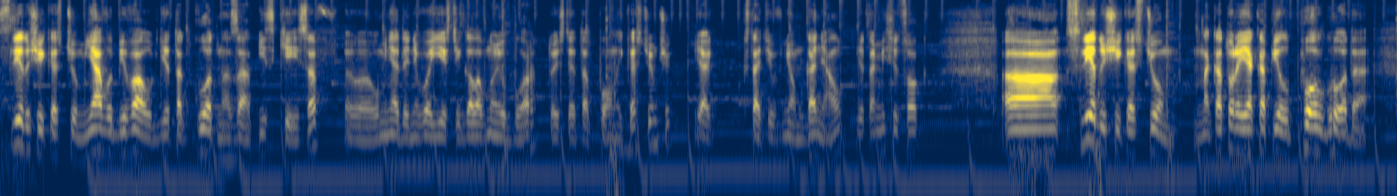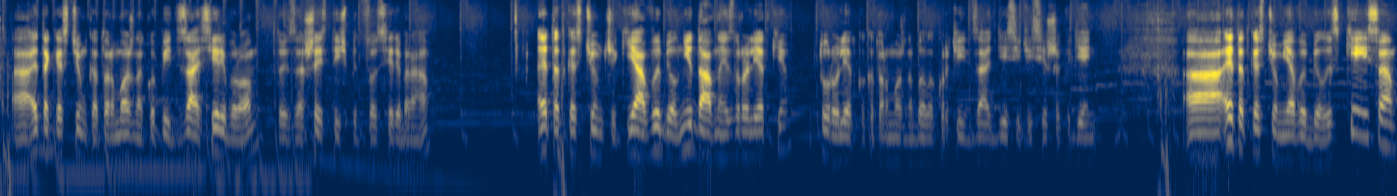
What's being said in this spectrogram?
следующий костюм я выбивал где-то год назад из кейсов. Э, у меня для него есть и головной убор, то есть это полный костюмчик. Я, кстати, в нем гонял где-то месяцок. А, следующий костюм, на который я копил полгода, а, это костюм, который можно купить за серебро, то есть за 6500 серебра. Этот костюмчик я выбил недавно из рулетки, ту рулетку, которую можно было крутить за 10 усишек в день. А, этот костюм я выбил из кейса.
